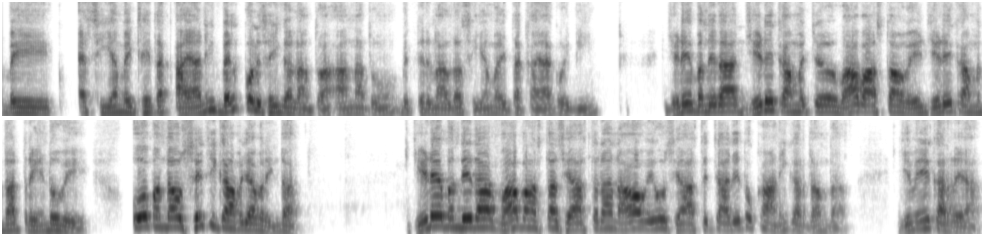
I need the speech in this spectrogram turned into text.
ਬਈ ਸੀਐਮ ਇੱਥੇ ਤੱਕ ਆਇਆ ਨਹੀਂ। ਬਿਲਕੁਲ ਸਹੀ ਗੱਲ ਤੋਂ ਆਨਾ ਤੋਂ ਵੀ ਤੇਰੇ ਨਾਲ ਦਾ ਸੀਐਮ ਅਜੇ ਤੱਕ ਆਇਆ ਕੋਈ ਨਹੀਂ। ਜਿਹੜੇ ਬੰਦੇ ਦਾ ਜਿਹੜੇ ਕੰਮ 'ਚ ਵਾਹ ਵਾਸਤਾ ਹੋਵੇ ਜਿਹੜੇ ਕੰਮ ਦਾ ਟ੍ਰੈਂਡ ਹੋਵੇ ਉਹ ਬੰਦਾ ਉਸੇ 'ਚ ਹੀ ਕਾਮਯਾਬ ਰਹਿੰਦਾ। ਜਿਹੜੇ ਬੰਦੇ ਦਾ ਵਾਹ ਵਾਸਤਾ ਸਿਆਸਤ ਦਾ ਨਾ ਹੋਵੇ ਉਹ ਸਿਆਸਤ 'ਚ ਆਜੇ ਤਾਂ ਕਹਾਣੀ ਕਰਦਾ ਹੁੰਦਾ ਜਿਵੇਂ ਇਹ ਕਰ ਰਿਹਾ।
